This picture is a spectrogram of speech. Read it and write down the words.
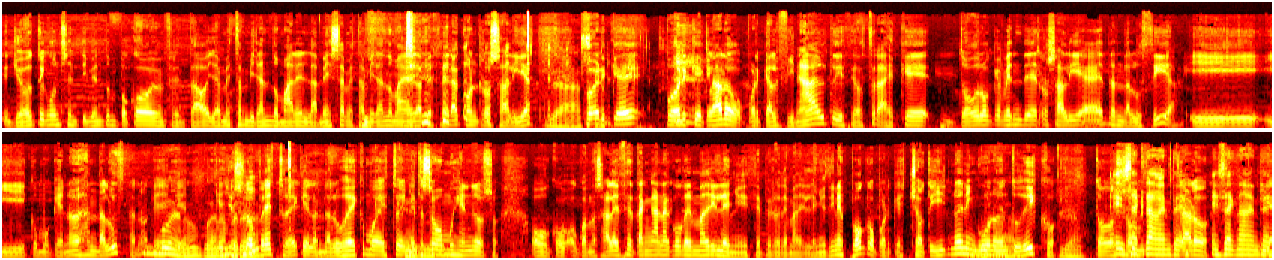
yo tengo un sentimiento un poco enfrentado, ya me están mirando mal en la mesa, me están mirando mal en la pecera con Rosalía, porque, porque claro, porque al final te dices, ostras, es que todo lo que vende Rosalía es de Andalucía y, como que no es andaluza, ¿no? Que, yo se lo presto, ¿eh? que el andaluz es como esto, en esto somos muy generosos. O, cuando sale Zetangana con el madrileño y dice, pero de madrileño tienes poco, porque Choti no hay ninguno en tu disco. Todos exactamente, claro, exactamente.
